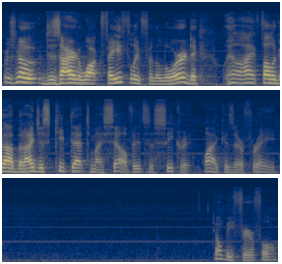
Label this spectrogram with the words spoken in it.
There was no desire to walk faithfully for the Lord. Well, I follow God, but I just keep that to myself. It's a secret. Why? Because they're afraid. Don't be fearful.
